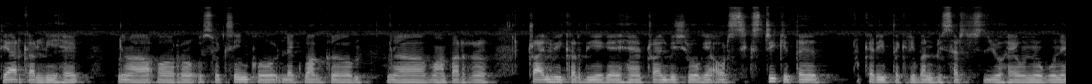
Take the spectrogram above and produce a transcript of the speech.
تیار کر لی ہے اور اس ویکسین کو لگ بھگ وہاں پر ٹرائل بھی کر دیے گئے ہیں، ٹرائل بھی شروع ہو گیا، اور سکسٹی کے قریب تقریباً ریسرچ جو ہے ان لوگوں نے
